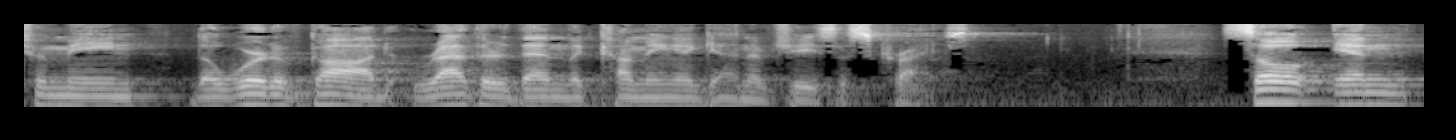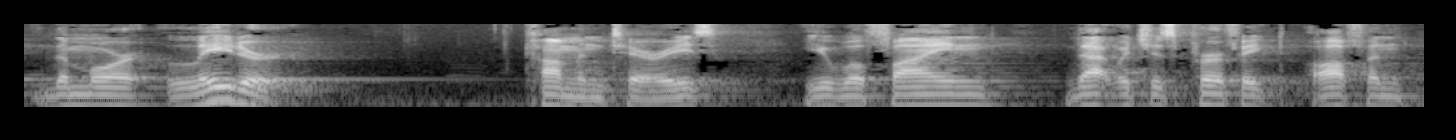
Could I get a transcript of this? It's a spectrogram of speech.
to mean the Word of God rather than the coming again of Jesus Christ. So, in the more later commentaries, you will find that which is perfect often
